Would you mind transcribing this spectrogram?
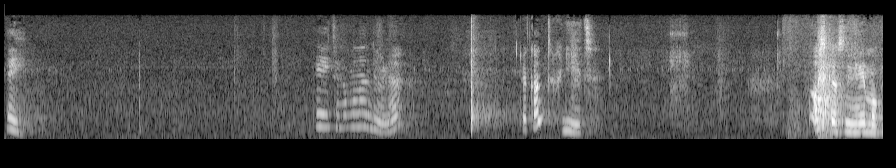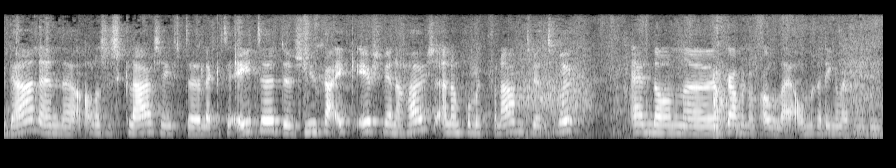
Hé. Hey. Hé, hey, toch allemaal aan het doen, hè? Dat kan toch niet? Aska is nu helemaal gedaan en uh, alles is klaar. Ze heeft uh, lekker te eten. Dus nu ga ik eerst weer naar huis en dan kom ik vanavond weer terug. En dan uh, gaan we nog allerlei andere dingen met hem doen.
